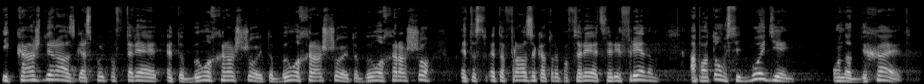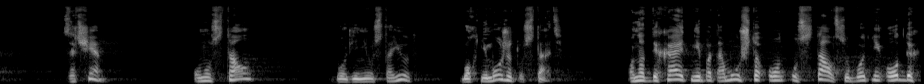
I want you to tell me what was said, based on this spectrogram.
и каждый раз Господь повторяет, это было хорошо, это было хорошо, это было хорошо. Это, это фраза, которая повторяется рефреном. А потом в седьмой день Он отдыхает. Зачем? Он устал? Боги не устают. Бог не может устать. Он отдыхает не потому, что он устал. Субботний отдых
